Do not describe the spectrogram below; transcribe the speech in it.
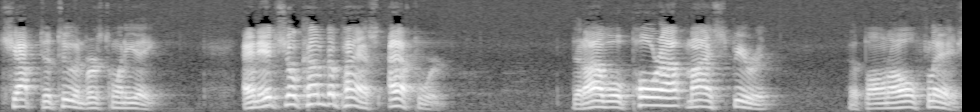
chapter 2 and verse 28. And it shall come to pass afterward that I will pour out my spirit upon all flesh,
